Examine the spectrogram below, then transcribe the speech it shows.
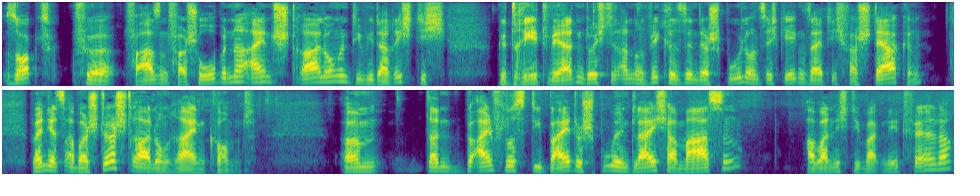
sorgt für phasenverschobene Einstrahlungen, die wieder richtig gedreht werden durch den anderen Wickelsinn der Spule und sich gegenseitig verstärken. Wenn jetzt aber Störstrahlung reinkommt, ähm, dann beeinflusst die beide Spulen gleichermaßen, aber nicht die Magnetfelder.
